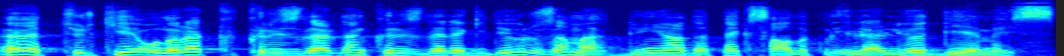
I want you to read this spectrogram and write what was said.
Evet, Türkiye olarak krizlerden krizlere gidiyoruz ama dünyada pek sağlıklı ilerliyor diyemeyiz.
